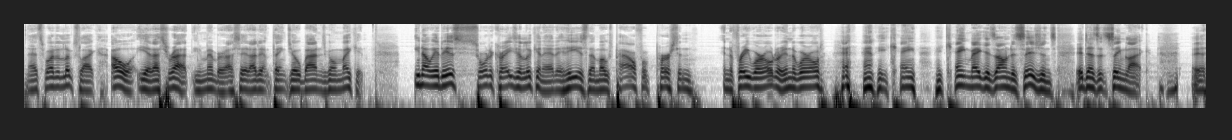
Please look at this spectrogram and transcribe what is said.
That's what it looks like. Oh, yeah, that's right. You remember I said I didn't think Joe Biden's going to make it. You know, it is sort of crazy looking at it. He is the most powerful person in the free world or in the world, and he can't he can't make his own decisions. It doesn't seem like. Uh,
